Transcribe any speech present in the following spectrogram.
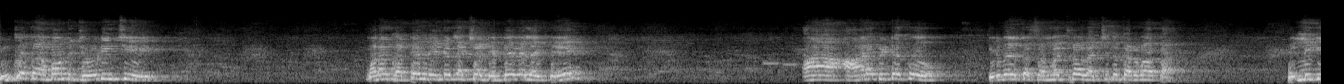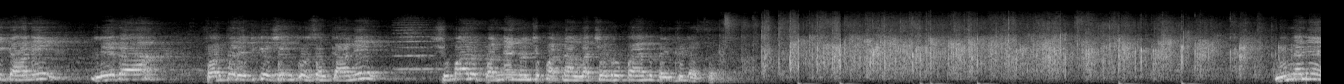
ఇంకొక అమౌంట్ జోడించి మనం కట్టేది రెండు లక్షల డెబ్బై వేలు అయితే ఆ ఆడబిడ్డకు ఇరవై ఒక్క సంవత్సరాలు వచ్చిన తర్వాత పెళ్ళికి కానీ లేదా ఫర్దర్ ఎడ్యుకేషన్ కోసం కానీ సుమారు పన్నెండు నుంచి పద్నాలుగు లక్షల రూపాయలు బెనిఫిట్ వస్తుంది. నిన్ననే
